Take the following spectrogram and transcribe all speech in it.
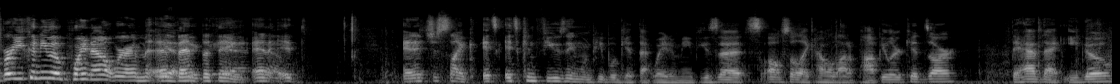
bro you couldn't even point out where I Yeah, bent like, the thing yeah, and yeah. it and it's just like it's it's confusing when people get that way to me because that's also like how a lot of popular kids are they have that ego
